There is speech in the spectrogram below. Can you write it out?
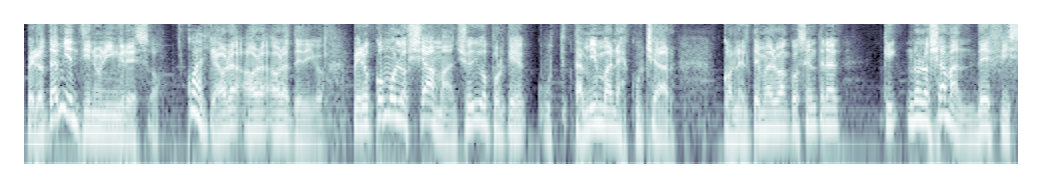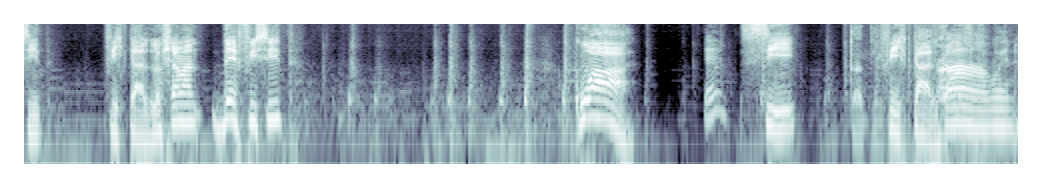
pero también tiene un ingreso. ¿Cuál? Que ahora, ahora, ahora te digo. Pero ¿cómo lo llaman? Yo digo porque también van a escuchar con el tema del Banco Central que no lo llaman déficit fiscal, lo llaman déficit cuasi ¿Eh? Tati. fiscal. Ah. Ah, bueno.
